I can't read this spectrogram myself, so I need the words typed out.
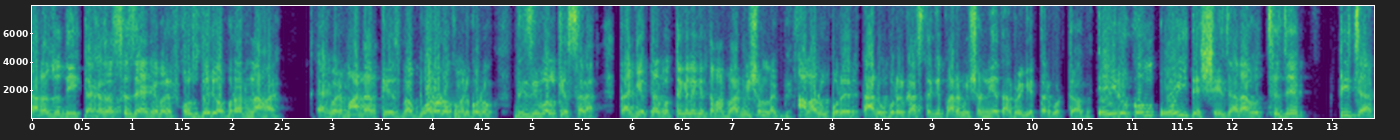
তারা যদি দেখা যাচ্ছে যে একেবারে ফৌজদারি অপরাধ না হয়, একবারে মার্ডার কেস বা বড় রকমের কোনো ভিজিবল কেস ছাড়া তা গ্রেপ্তার করতে গেলে কিন্তু আমার পারমিশন লাগবে। আমার উপরের, তার উপরের কাছ থেকে পারমিশন নিয়ে তারপরে গ্রেপ্তার করতে হবে। এইরকম ওই দেশে যারা হচ্ছে যে টিচার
